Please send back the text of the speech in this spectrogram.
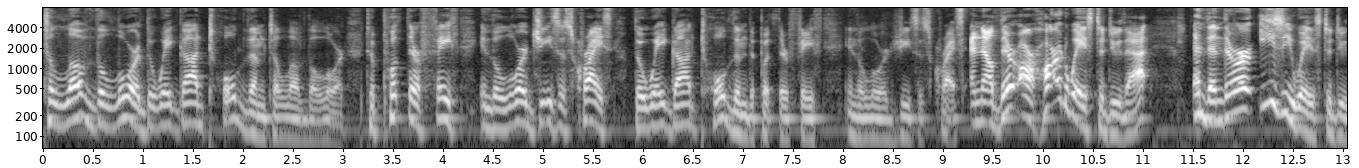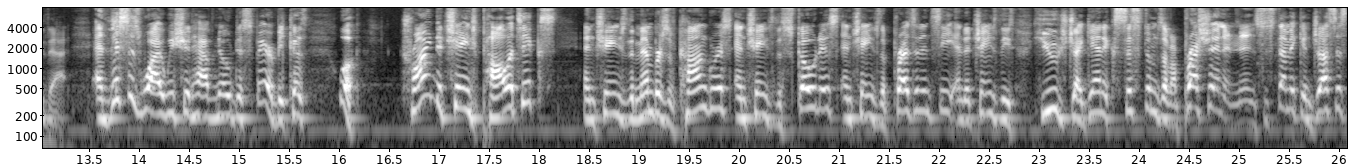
to love the Lord the way God told them to love the Lord, to put their faith in the Lord Jesus Christ the way God told them to put their faith in the Lord Jesus Christ. And now there are hard ways to do that, and then there are easy ways to do that. And this is why we should have no despair because look, trying to change politics and change the members of Congress and change the SCOTUS and change the presidency and to change these huge, gigantic systems of oppression and, and, systemic injustice,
